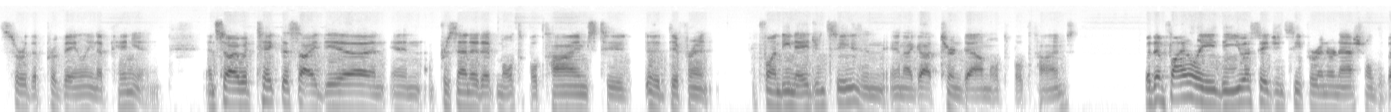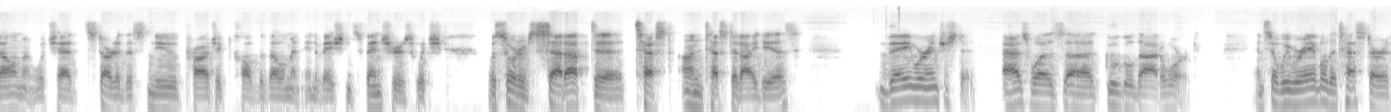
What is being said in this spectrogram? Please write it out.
sort of the prevailing opinion. And so I would take this idea and, and presented it multiple times to uh, different funding agencies, and, and I got turned down multiple times. But then finally, the US Agency for International Development, which had started this new project called Development Innovations Ventures, which was sort of set up to test untested ideas, they were interested, as was uh, Google.org. And so we were able to test our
